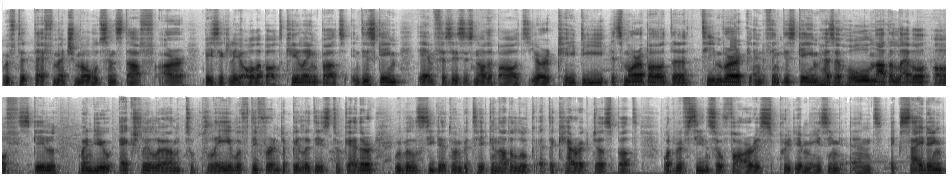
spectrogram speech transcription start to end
with the deathmatch modes and stuff stuff are basically all about killing, but in this game the emphasis is not about your KD, it's more about the teamwork and I think this game has a whole nother level of skill when you actually learn to play with different abilities together. We will see that when we take another look at the characters, but what we've seen so far is pretty amazing and exciting.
